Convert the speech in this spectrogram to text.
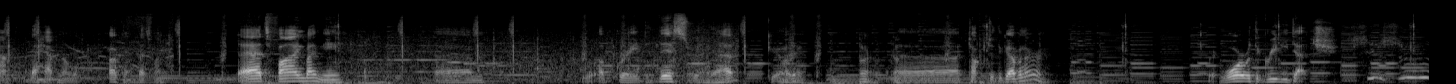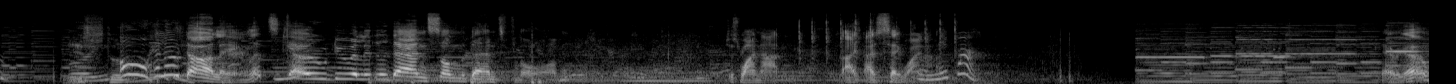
Ah, I have no. Okay, that's fine. That's fine by me. Um, we'll upgrade this with that. Go. Uh, talk to the governor. We're at war with the greedy Dutch. Oh, hello, darling. Let's go do a little dance on the dance floor. Just why not? I, I say why not. There we go.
